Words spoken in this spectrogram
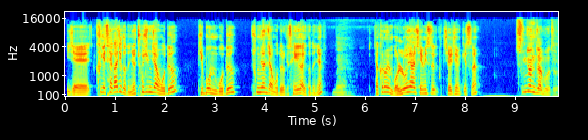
이제 크게 세 가지거든요. 초심자 모드, 기본 모드, 숙련자 모드 이렇게 세 개가 있거든요. 네. 자 그러면 뭘로 해야 재밌을 제일 재밌겠어요? 숙련자 모드.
